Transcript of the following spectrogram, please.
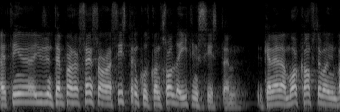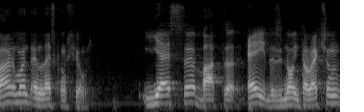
I think uh, using temperature sensor or a system could control the heating system. You can have a more comfortable environment and less consumed. Yes, uh, but uh, A, there's no interaction,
